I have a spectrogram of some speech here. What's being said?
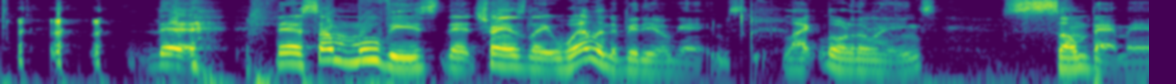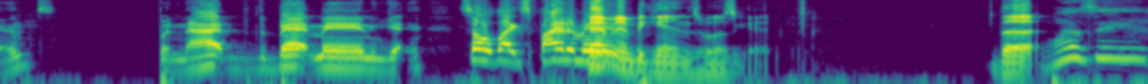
there, there are some movies that translate well into video games, like Lord of the Rings, some Batman's, but not the Batman. So like Spider Man. Batman Begins was good. The was it?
